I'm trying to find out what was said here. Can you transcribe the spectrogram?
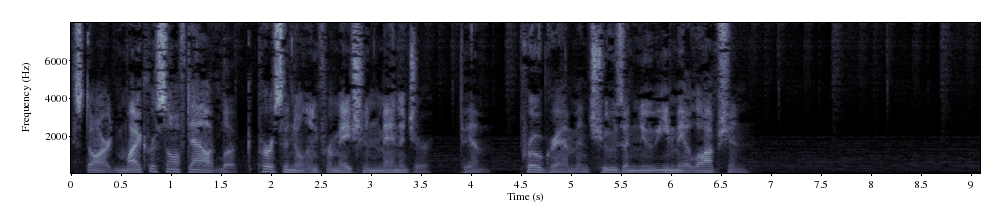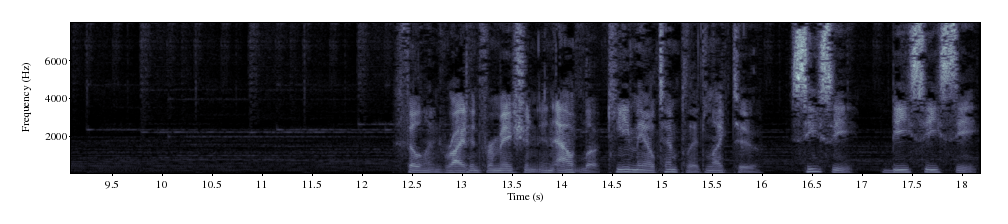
Start Microsoft Outlook Personal Information Manager, PIM, program and choose a new email option. Fill and write information in Outlook email template like to, CC, BCC,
